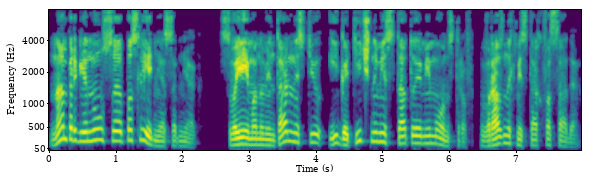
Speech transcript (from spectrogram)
Нам приглянулся последний особняк, своей монументальностью и готичными статуями монстров в разных местах фасада.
